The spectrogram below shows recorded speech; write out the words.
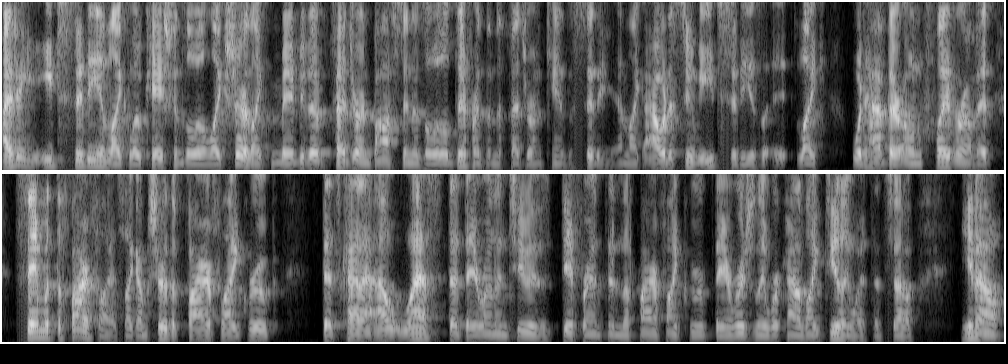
I think each city and like locations a little like sure, like maybe the Fedra in Boston is a little different than the Fedra in Kansas City, and like I would assume each city is eh, like would have their own flavor of it. Same with the Fireflies. Like I'm sure the Firefly group that's kind of out west that they run into is different than the Firefly group they originally were kind of like dealing with. And so, you know,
